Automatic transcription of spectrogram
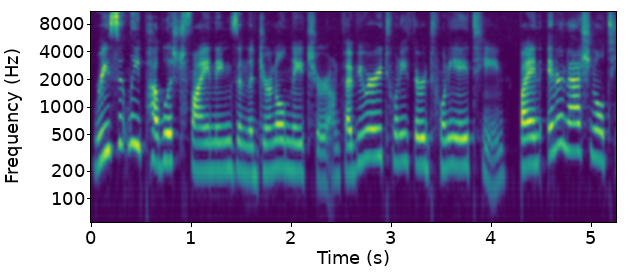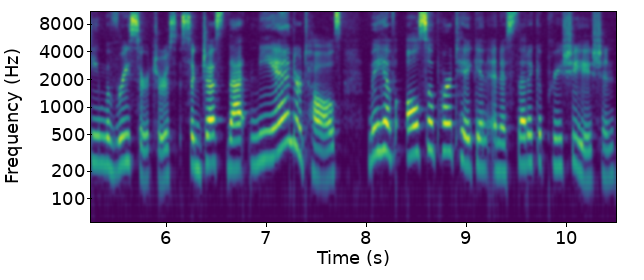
recently published findings in the journal Nature on February 23, 2018, by an international team of researchers suggest that Neanderthals may have also partaken in aesthetic appreciation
